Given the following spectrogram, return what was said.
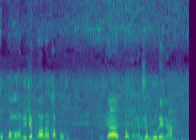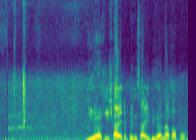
ตกปลาหมอโดยเฉพาะนะครับ ผมผมจะตกให้ท่านผู้ชมดูเลยนะเหยื่อที่ใช้จะเป็นไส้เดือนนะครับผม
